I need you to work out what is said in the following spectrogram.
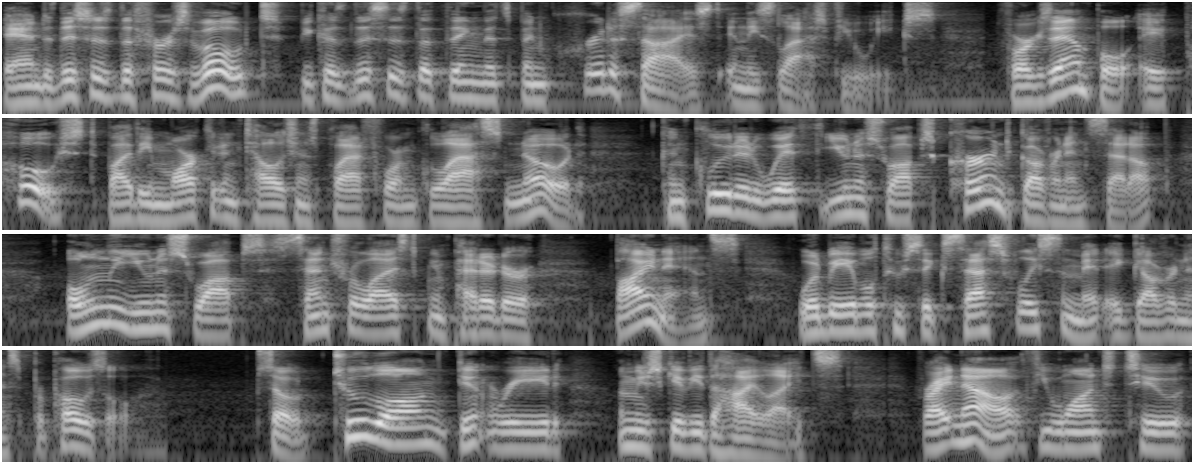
And this is the first vote because this is the thing that's been criticized in these last few weeks. For example, a post by the market intelligence platform Glassnode concluded with Uniswap's current governance setup, only Uniswap's centralized competitor Binance would be able to successfully submit a governance proposal. So, too long, didn't read. Let me just give you the highlights. Right now, if you want to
